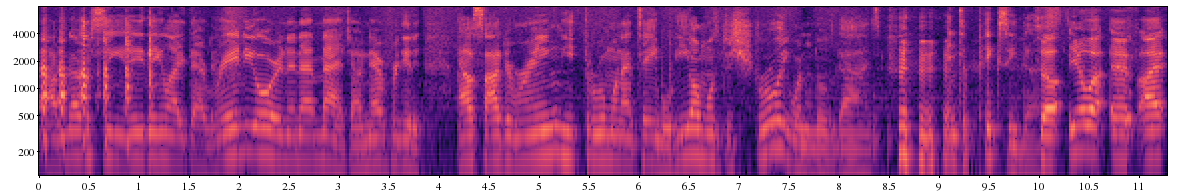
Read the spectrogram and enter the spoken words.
I've never seen anything like that. Randy Orton in that match, I'll never forget it. Outside the ring, he threw him on that table. He almost destroyed one of those guys into pixie dust. So you know what? If I,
